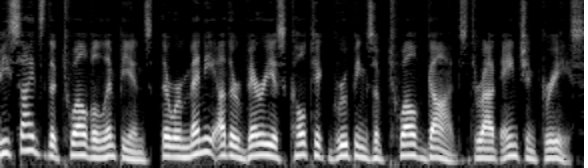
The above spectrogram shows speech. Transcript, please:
Besides the twelve Olympians, there were many other various cultic groupings of twelve gods throughout ancient Greece.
